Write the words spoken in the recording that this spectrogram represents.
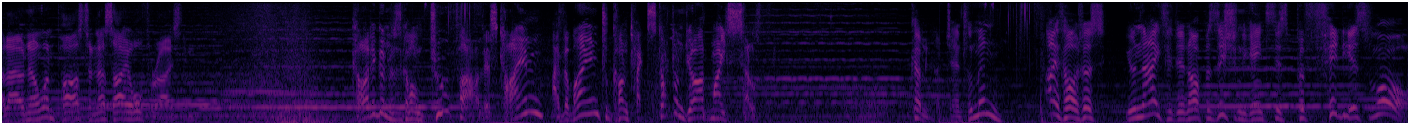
Allow no one past unless I authorize them. Cardigan has gone too far this time. I've a mind to contact Scotland Yard myself. Come now, gentlemen. I thought us united in opposition against this perfidious law.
